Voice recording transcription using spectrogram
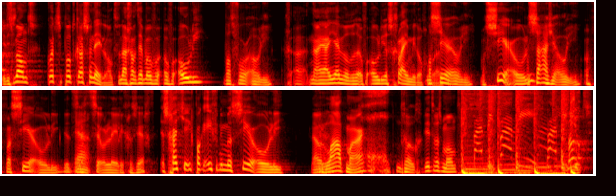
Dit is Mand, kortste podcast van Nederland. Vandaag gaan we het hebben over, over olie. Wat voor olie? Uh, nou ja, jij wilde het over olie als glijmiddel gebruiken. Masseerolie. Masseerolie? Massageolie. Oh, masseerolie. Dat is Ja. echt zo lelijk gezegd. Schatje, ik pak even de masseerolie. Nou, laat maar. Droog. Dit was Mand. Papi, papi, papi. Mand.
